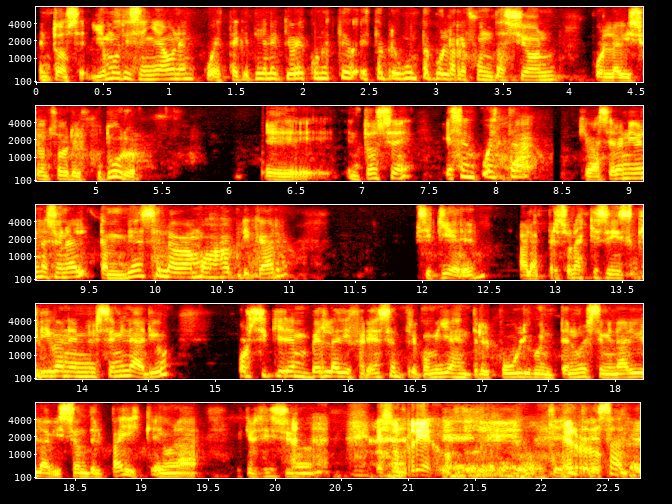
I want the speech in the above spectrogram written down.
Entonces, y hemos diseñado una encuesta que tiene que ver con este, esta pregunta por la refundación, por la visión sobre el futuro. Eh, entonces, esa encuesta que va a ser a nivel nacional, también se la vamos a aplicar, si quieren, a las personas que se inscriban en el seminario, por si quieren ver la diferencia, entre comillas, entre el público interno del seminario y la visión del país, que es un ejercicio... es un riesgo. que es interesante.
